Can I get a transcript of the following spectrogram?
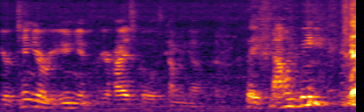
your 10-year reunion for your high school is coming up. They found me? You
